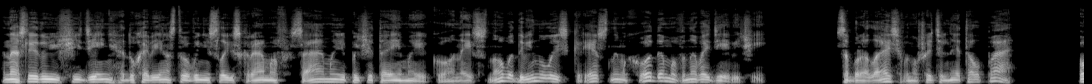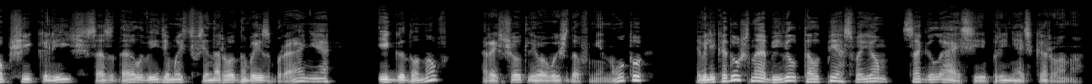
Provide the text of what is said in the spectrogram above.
На следующий день духовенство вынесло из храмов самые почитаемые иконы и снова двинулось крестным ходом в Новодевичий. Собралась внушительная толпа. Общий клич создал видимость всенародного избрания, и Годунов, расчетливо выждав минуту, великодушно объявил толпе о своем согласии принять корону.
